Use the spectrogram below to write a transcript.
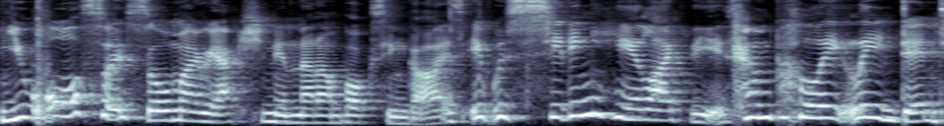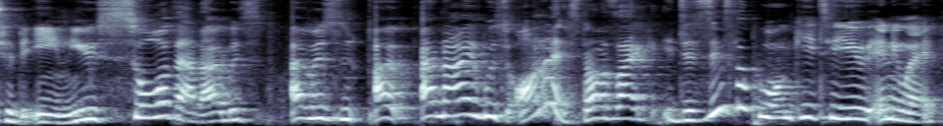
You also saw my reaction in that unboxing, guys. It was sitting here like this, completely dented in. You saw that. I was, I was, I, and I was honest. I was like, does this look wonky to you? Anyway,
